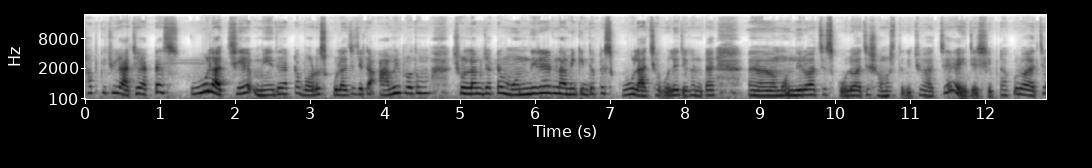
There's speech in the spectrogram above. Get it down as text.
সব কিছুই আছে। একটা স্কুল আছে, মেয়েদের একটা বড় স্কুল আছে, যেটা আমি প্রথম শুনলাম যে একটা মন্দিরের নামে কিন্তু একটা স্কুল আছে বলে, যেখানটায় মন্দিরও আছে, স্কুলও আছে, সমস্ত কিছু আছে। এই যে শিব ঠাকুরও আছে,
